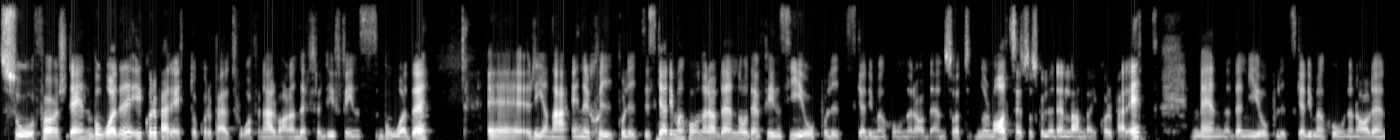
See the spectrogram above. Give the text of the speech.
så förs den både i Coreper 1 och Coreper 2 för närvarande för det finns både eh, rena energipolitiska dimensioner av den och det finns geopolitiska dimensioner av den. Så att normalt sett så skulle den landa i Coreper 1, men den geopolitiska dimensionen av den,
